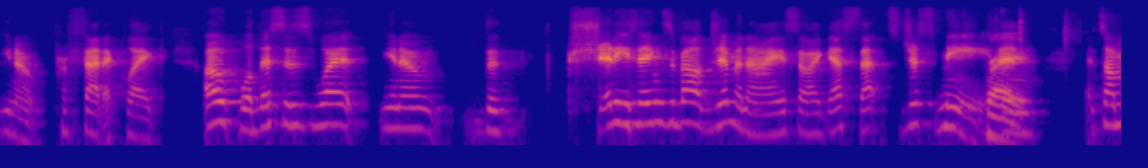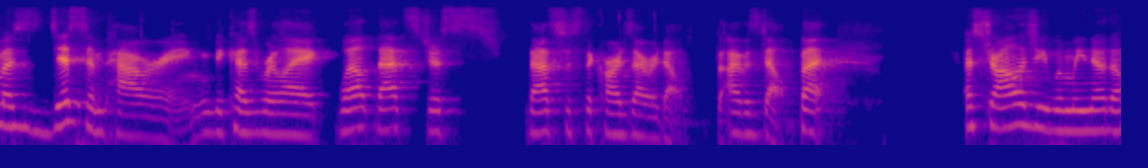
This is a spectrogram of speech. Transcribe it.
you know prophetic like oh well this is what you know the shitty things about gemini so i guess that's just me. Right. and it's almost disempowering because we're like well that's just that's just the cards i were dealt i was dealt. But astrology when we know the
